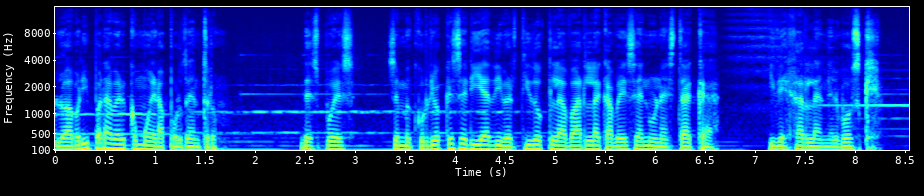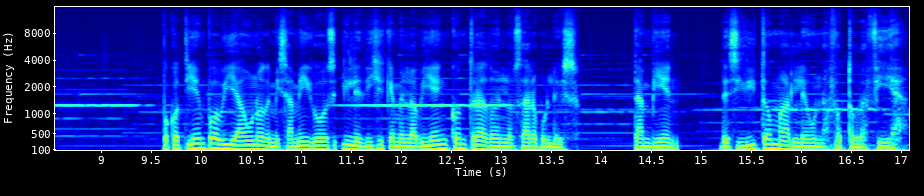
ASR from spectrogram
lo abrí para ver cómo era por dentro. Después se me ocurrió que sería divertido clavar la cabeza en una estaca y dejarla en el bosque. Poco tiempo vi a uno de mis amigos y le dije que me lo había encontrado en los árboles. También decidí tomarle una fotografía.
